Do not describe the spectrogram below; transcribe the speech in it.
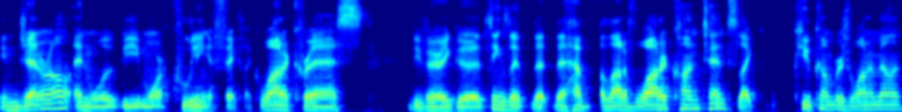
in general and will be more cooling effect like watercress be very good. Things like that that have a lot of water content like cucumbers, watermelon,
